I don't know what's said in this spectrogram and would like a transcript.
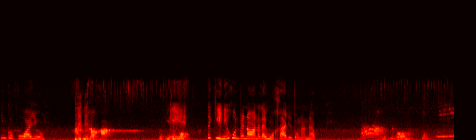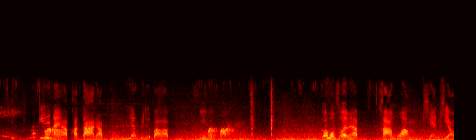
ยิ่งกลัวๆอยู่หาที่ลงพักเมื่อกี้กี้ผมตะกี้นี้คุณไปนอนอะไรหัวขาดอยู่ตรงนั้นครับ อ่าไม่ใช่ผมคุกกี้เมื่อกี้ที่ไหนครับคัตตาร์ดครับ คุณเรียกผิดหรือเปล่าครับขี่มัสป่าไงตัวผมสวยไหมครับ ขาม่วงแขนเขียว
